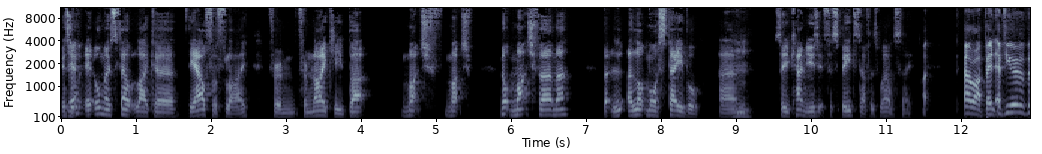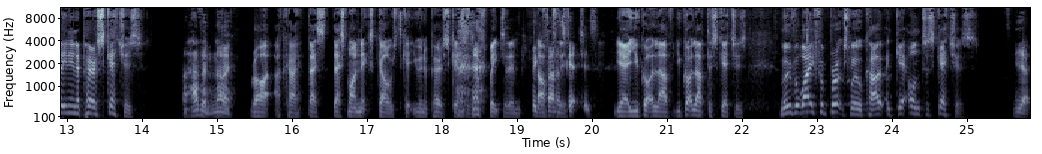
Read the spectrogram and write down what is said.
It's Yeah. al- it almost felt like a the Alphafly from from Nike, but much much not much firmer, but l- a lot more stable. Um, Mm. So you can use it for speed stuff as well. So All right, Ben. Have you ever been in a pair of Skechers? I haven't. No, Right. Okay. That's that's my next goal is to get you in a pair of Skechers. I'll speak to them. big after fan of this. Skechers. Yeah, you got to love you got to love the Skechers. Move away from Brooks Wilco and get on to Skechers. Yeah,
